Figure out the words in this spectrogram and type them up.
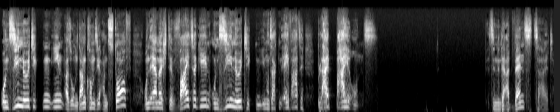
Und sie nötigten ihn, also und dann kommen sie ans Dorf und er möchte weitergehen und sie nötigten ihn und sagten, ey, warte, bleib bei uns sind in der Adventszeit.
